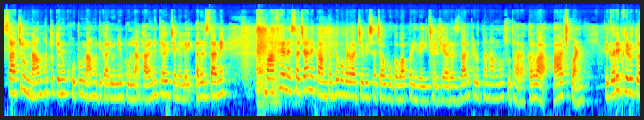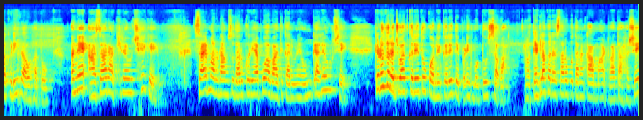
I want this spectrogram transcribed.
સાચું નામ હતું તેનું ખોટું નામ અધિકારીઓની ભૂલના કારણે થયેલ, જેને લઈ અરજદારને માફી અને સજાને કામ ધંધો બગાડવા જેવી સજાઓ ભોગવવા પડી રહી છે, જે અરજદાર ખેડૂતના નામનો સુધારા કરવા આજ પણ તે ગરીબ ખેડૂત રખડી રહ્યો હતો. અને આશા રાખી રહ્યો છે કે, સાહેબ, મારું નામ સુધારો કરી આપો. આવા અધિકારીઓને ઊંઘ ક્યારે ઉઠશે ખેડૂત રજૂઆત કરે તો કોને કરે તે પણ એક મોટો સવાલ. કેટલાક રસ્તારો પોતાના કામમાં અટવાતા હશે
